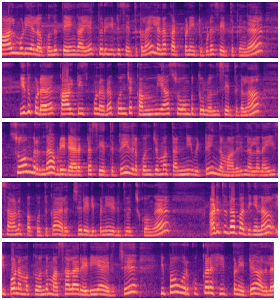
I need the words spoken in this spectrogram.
கால் முடி அளவுக்கு வந்து தேங்காயை துருகிட்டு சேர்த்துக்கலாம். இல்லைனா கட் பண்ணிட்டு கூட சேர்த்துக்கோங்க. இது கூட கால் டீஸ்பூனை விட கொஞ்சம் கம்மியாக சோம்புத்தூள் வந்து சேர்த்துக்கலாம். சோம்பு இருந்தால் அப்படியே டைரெக்டாக சேர்த்துட்டு இதில் கொஞ்சமாக தண்ணி விட்டு இந்த மாதிரி நல்ல நைஸான பக்குவத்துக்கு அரைச்சி ரெடி பண்ணி எடுத்து வச்சுக்கோங்க. அடுத்ததாக பார்த்தீங்கன்னா இப்போ நமக்கு வந்து மசாலா ரெடி ஆயிடுச்சு இப்போ ஒரு குக்கரை ஹீட் பண்ணிவிட்டு அதில்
